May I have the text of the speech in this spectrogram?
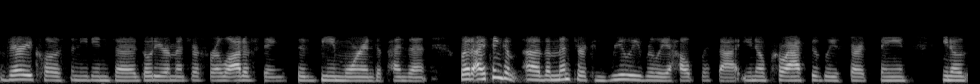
very close and needing to go to your mentor for a lot of things to be more independent. But I think uh, the mentor can really, really help with that. You know, proactively start saying, you know,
